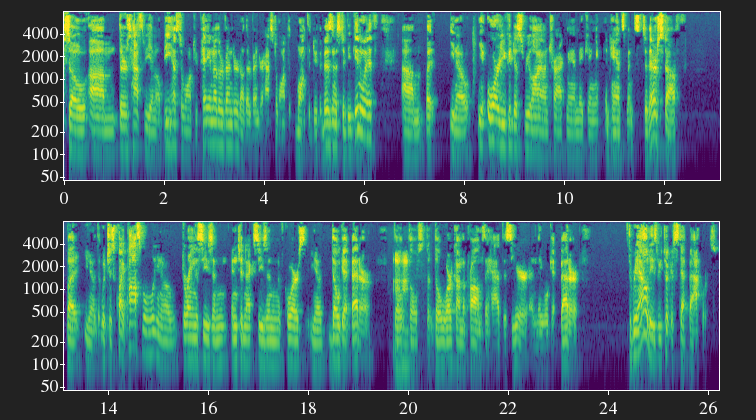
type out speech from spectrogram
So um, there's has to be MLB has to want to pay another vendor. Another vendor has to want to, want to do the business to begin with. Um, but you know, or you could just rely on TrackMan making enhancements to their stuff. But you know, which is quite possible. You know, during the season into next season, of course, you know they'll get better. They'll, mm-hmm. they'll, they'll work on the problems they had this year and they will get better. The reality is we took a step backwards.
